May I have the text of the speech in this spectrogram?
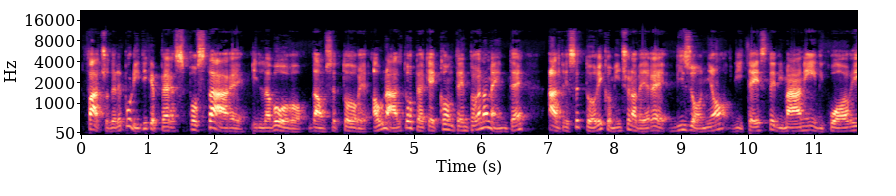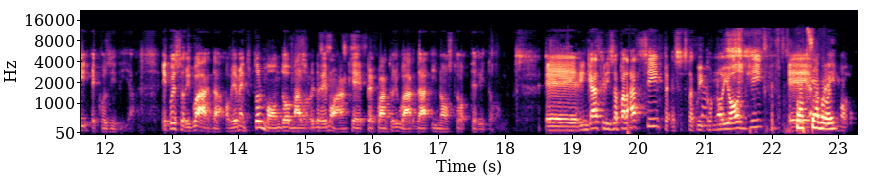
faccio delle politiche per spostare il lavoro da un settore a un altro, perché contemporaneamente altri settori cominciano ad avere bisogno di teste, di mani, di cuori e così via. E questo riguarda ovviamente tutto il mondo, ma lo vedremo anche per quanto riguarda il nostro territorio. Eh, ringrazio Elisa Palazzi per essere stata qui con noi oggi. Grazie a voi. Avremo,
